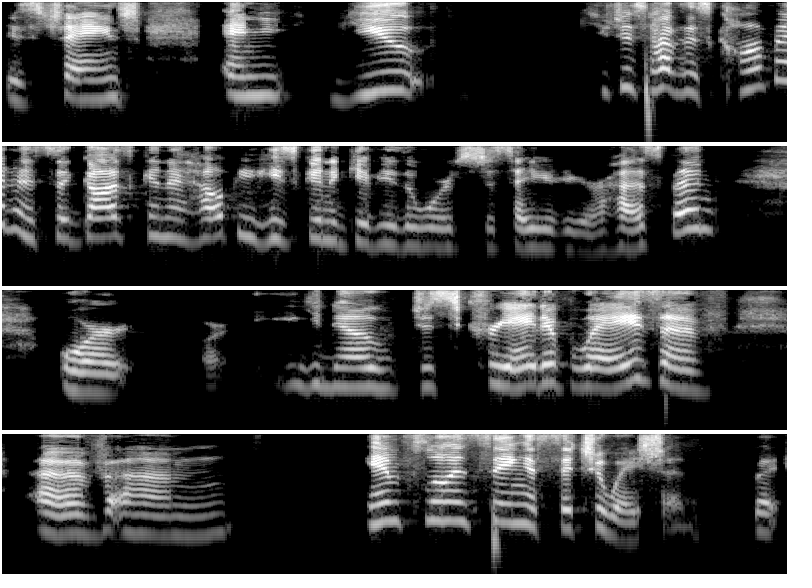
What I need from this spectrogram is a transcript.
is changed and you you just have this confidence that God's going to help you. He's going to give you the words to say to your husband or or you know just creative ways of of um influencing a situation. But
